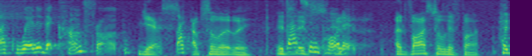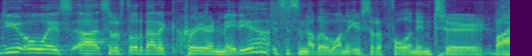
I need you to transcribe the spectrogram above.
Like, where did it come from? yes, Like, absolutely. It's, that's important. uh, advice to live by. Had you always uh, sort of thought about a career in media? Is this another one that you've sort of fallen into by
